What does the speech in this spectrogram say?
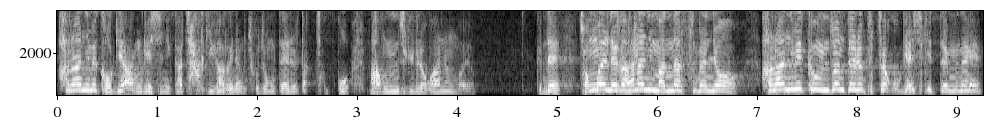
하나님이 거기에 안 계시니까 자기가 그냥 조종대를 딱 잡고 막 움직이려고 하는 거예요. 근데 정말 내가 하나님 만났으면요. 하나님이 그 운전대를 붙잡고 계시기 때문에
